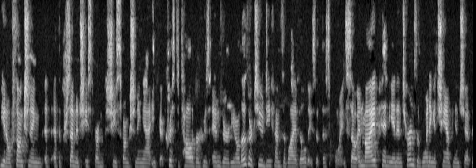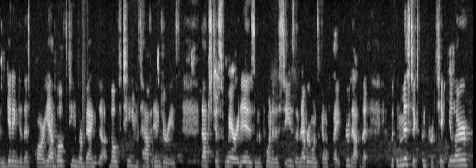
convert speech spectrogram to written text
you know, functioning at, at, the percentage she's she's functioning at. You've got Kristi Toliver who's injured. You know, those are two defensive liabilities at this point. So, in my opinion, in terms of winning a championship and getting to this far, yeah, both teams are banged up. Both teams have injuries. That's just where it is in the point of the season. Everyone's got to fight through that. But with the Mystics in particular,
